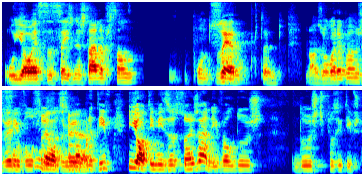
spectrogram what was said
O iOS 16 ainda está na versão 0.0, portanto, nós agora é vamos ver Sim, evoluções do sistema primeiro. operativo e otimizações já a nível dos, dos dispositivos.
